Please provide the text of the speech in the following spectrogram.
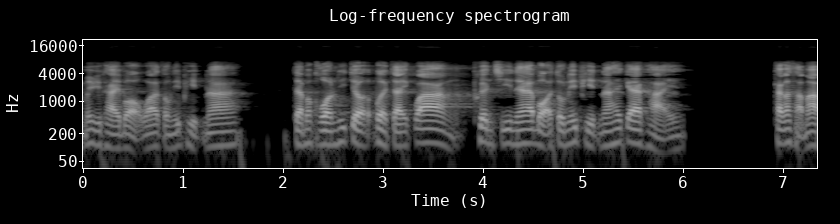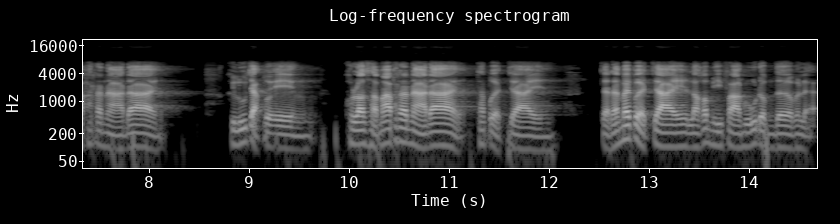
ไม่มีใครบอกว่าตรงนี้ผิดนะ แต่บางคนที่เจอเปิดใจกว้าง เพื่อนชี้แนะ บอกตรงนี้ผิดนะให้แก้ไขท่านก็สามารถพัฒนาได้ คือรู้จักตัวเอง คนเราสามารถพัฒนาได้ ถ้าเปิดใจ แต่ถ้าไม่เปิดใจเราก็มีความรู้เดิมๆมาแหละ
